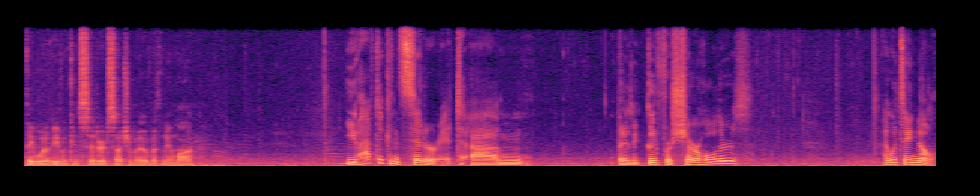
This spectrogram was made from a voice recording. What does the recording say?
they would have even considered such a move with Newmont? You have to consider it, um, but is it good for shareholders? I would say no.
